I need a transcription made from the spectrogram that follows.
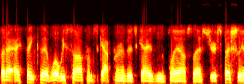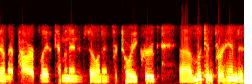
but I, I think that what we saw from Scott Perunovich guys in the playoffs last year, especially on that power play, coming in and filling in for Torey Krug, uh, looking for him to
